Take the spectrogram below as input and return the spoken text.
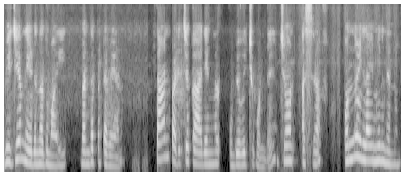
വിജയം നേടുന്നതുമായി ബന്ധപ്പെട്ടവയാണ്. താൻ പഠിച്ച കാര്യങ്ങൾ ഉപയോഗിച്ചുകൊണ്ട് ജോൺ അസ്രഫ് ഒന്നുമില്ലായ്മയിൽ നിന്നും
